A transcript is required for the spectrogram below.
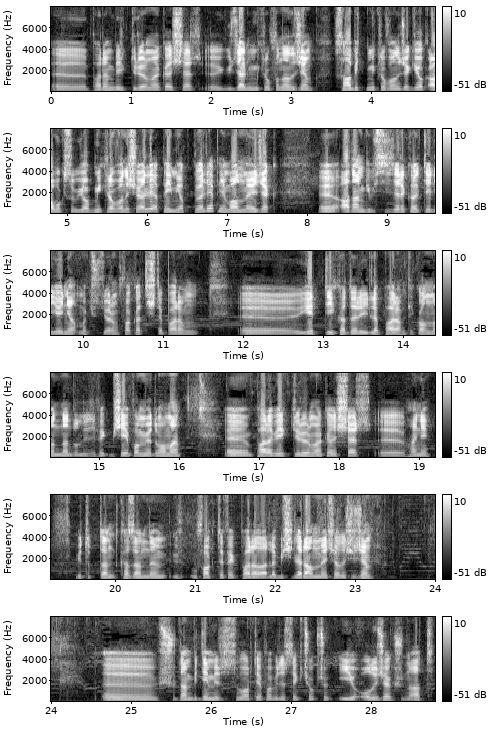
e, paramı biriktiriyorum arkadaşlar. Ee, güzel bir mikrofon alacağım. Sabit bir mikrofon olacak. Yok abuk subuk yok mikrofonu şöyle yapayım. Yok böyle yapayım olmayacak. Ee, adam gibi sizlere kaliteli yayın yapmak istiyorum. Fakat işte param e, yettiği kadarıyla param pek olmadığından dolayı pek bir şey yapamıyordum ama e, para biriktiriyorum arkadaşlar. E, hani YouTube'dan kazandığım ufak tefek paralarla bir şeyler almaya çalışacağım. E, şuradan bir demir sword yapabilirsek çok çok iyi olacak. Şunu at.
